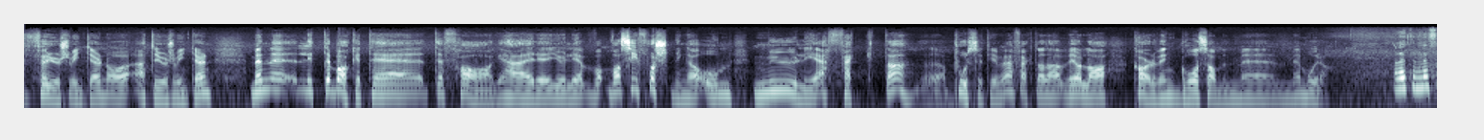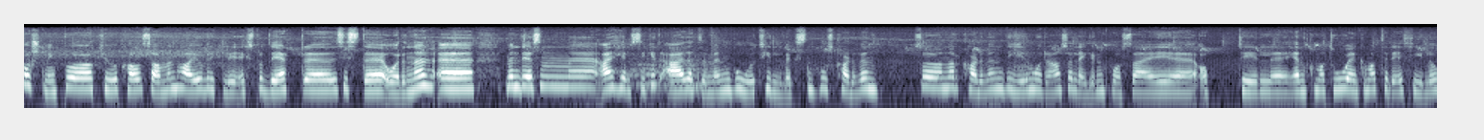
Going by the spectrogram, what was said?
førjulsvinteren og etterjulsvinteren. Men eh, litt tilbake til, til faget her, Julie. Hva, hva sier forskninga om mulige effekter, positive effekter da, ved å la kalven gå sammen med, med mora? Ja, dette med forskning på ku og kalv sammen har jo virkelig eksplodert eh, de siste årene. Eh, men det som er helt sikkert, er dette med den gode tilveksten hos kalven. Så når kalven dier mora, så legger den på seg eh, opp til 1,2-1,3 kilo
